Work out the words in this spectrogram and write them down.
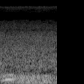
Mm-hmm.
